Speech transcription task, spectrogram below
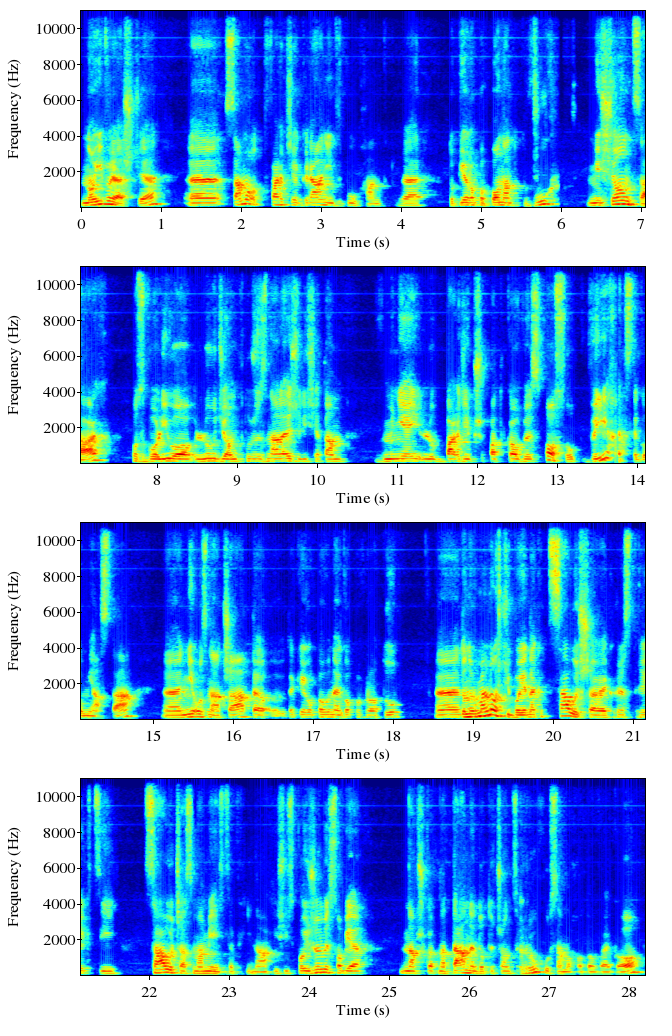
No i wreszcie y, samo otwarcie granic Wuhan, które dopiero po ponad dwóch miesiącach pozwoliło ludziom, którzy znaleźli się tam w mniej lub bardziej przypadkowy sposób, wyjechać z tego miasta, nie oznacza te, takiego pełnego powrotu e, do normalności, bo jednak cały szereg restrykcji cały czas ma miejsce w Chinach. Jeśli spojrzymy sobie na przykład na dane dotyczące ruchu samochodowego,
